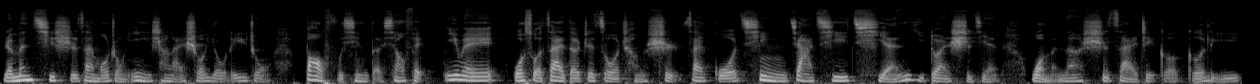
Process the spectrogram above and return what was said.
人们其实，在某种意义上来说，有了一种报复性的消费。因为我所在的这座城市，在国庆假期前一段时间，我们呢是在这个隔离、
